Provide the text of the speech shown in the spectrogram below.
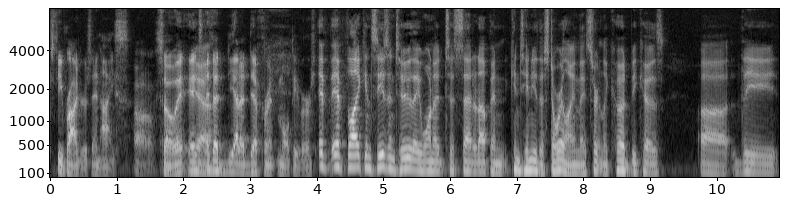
Steve Rogers in ice. Oh, okay. So it, it's, Yeah. it's a yet a different multiverse. if if like in season two they wanted to set it up and continue the storyline, they certainly could because uh, the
